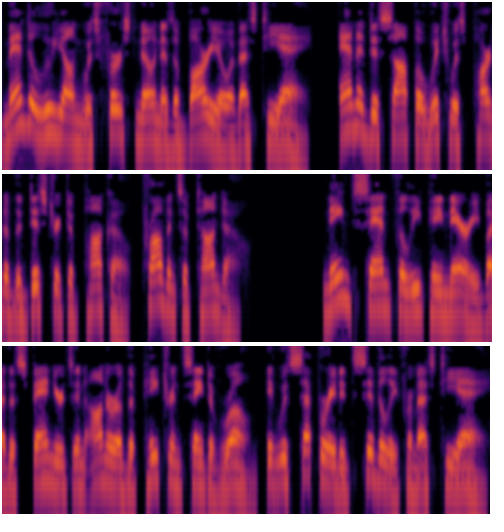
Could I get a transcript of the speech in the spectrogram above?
Mandaluyong was first known as a barrio of Sta. Ana de Sapa which was part of the district of Paco, province of Tondo. Named San Felipe Neri by the Spaniards in honor of the patron saint of Rome, it was separated civilly from Sta.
